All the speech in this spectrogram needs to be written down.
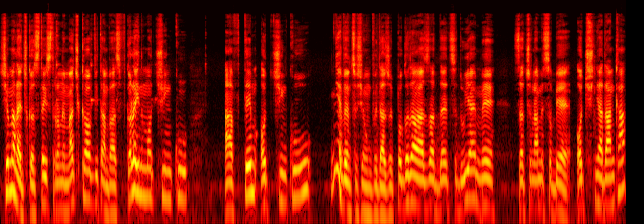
Siemaneczko, z tej strony Maćko, witam was w kolejnym odcinku, a w tym odcinku nie wiem co się wydarzy, pogoda zadecyduje, my zaczynamy sobie od śniadanka,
